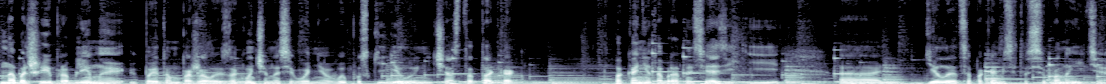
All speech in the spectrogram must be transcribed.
на большие проблемы, и поэтому, пожалуй, закончим на сегодня. Выпуски делаю не часто, так как пока нет обратной связи и э, делается пока это все по наитию.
